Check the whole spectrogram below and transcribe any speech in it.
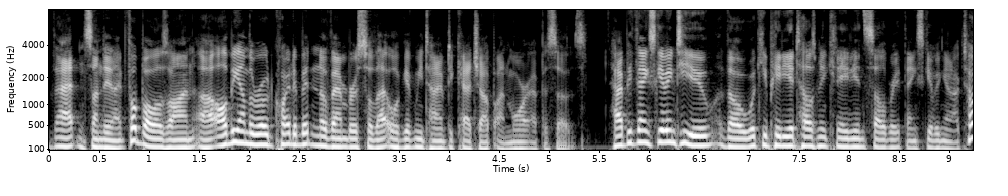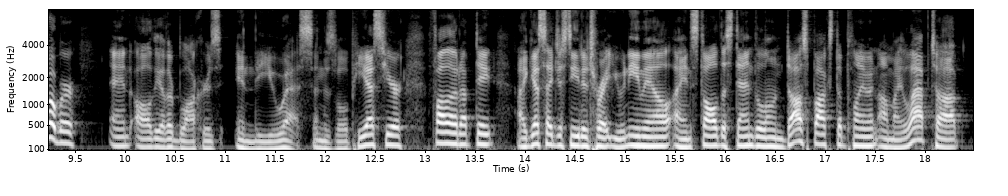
That and Sunday Night Football is on. Uh, I'll be on the road quite a bit in November, so that will give me time to catch up on more episodes. Happy Thanksgiving to you, though Wikipedia tells me Canadians celebrate Thanksgiving in October and all the other blockers in the US. And there's a little PS here Fallout update. I guess I just needed to write you an email. I installed a standalone DOSBox deployment on my laptop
